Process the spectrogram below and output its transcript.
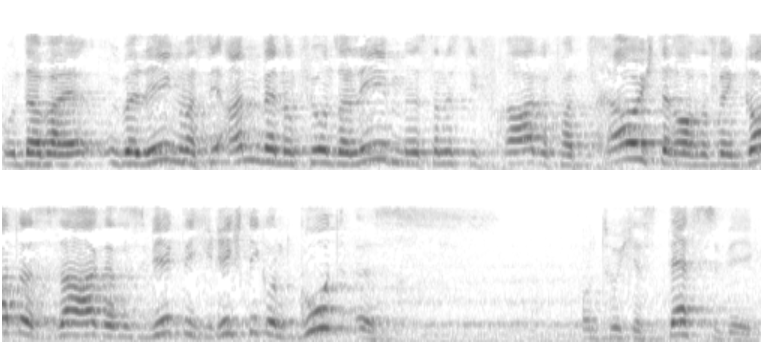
und dabei überlegen, was die Anwendung für unser Leben ist, dann ist die Frage, vertraue ich darauf, dass wenn Gott es sagt, dass es wirklich richtig und gut ist? Und tue ich es deswegen?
